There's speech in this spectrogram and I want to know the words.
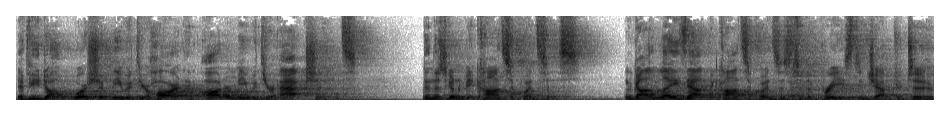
if you don't worship me with your heart and honor me with your actions, then there's going to be consequences. And God lays out the consequences to the priest in chapter 2.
